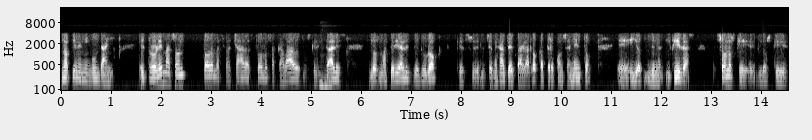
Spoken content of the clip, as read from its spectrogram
no tienen ningún daño. El problema son todas las fachadas, todos los acabados, los cristales, los materiales de Duroc, que es el semejante de talarroca pero con cemento eh, y, fibras, son los que los que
